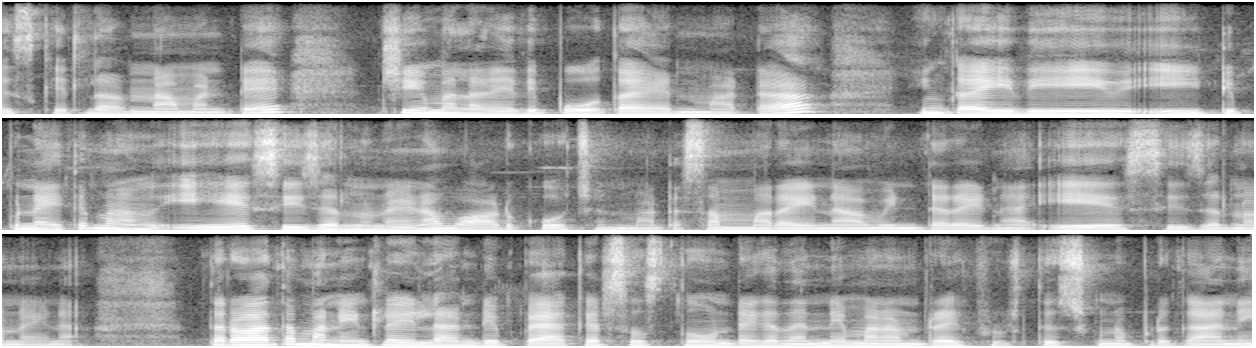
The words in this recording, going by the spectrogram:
బిస్కెట్లు అన్నామంటే చీమలు అనేది పోతాయన్నమాట. ఇంకా ఇది ఈ టిప్పునైతే మనం ఏ సీజన్లోనైనా వాడుకోవచ్చు అనమాట సమ్మర్ అయినా వింటర్ అయినా ఏ సీజన్లోనైనా. తర్వాత మన ఇంట్లో ఇలాంటి ప్యాకెట్స్ వస్తూ ఉంటాయి కదండి మనం డ్రై ఫ్రూట్స్ తెచ్చుకున్నప్పుడు కానీ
